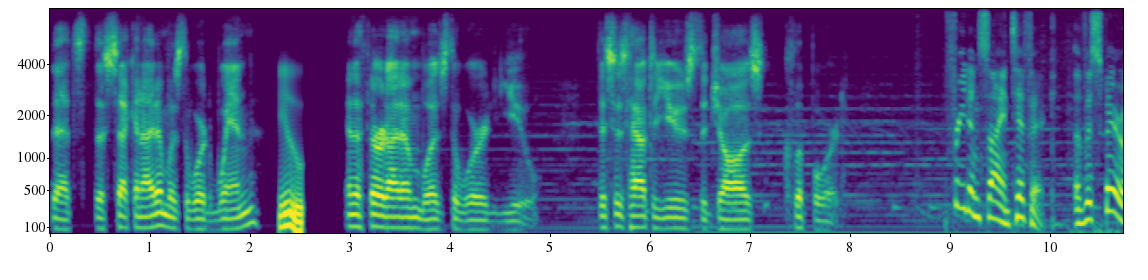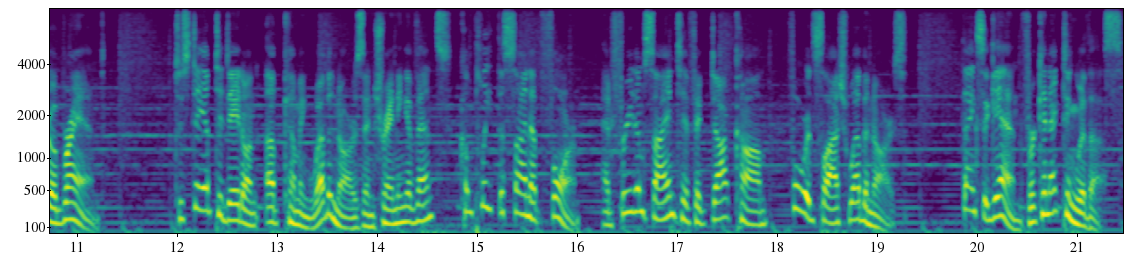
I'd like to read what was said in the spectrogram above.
That's the second item was the word when. You. And the third item was the word you. This is how to use the JAWS clipboard. Freedom Scientific, a Vispero brand. To stay up to date on upcoming webinars and training events, complete the sign up form at freedomscientific.com forward slash webinars. Thanks again for connecting with us.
